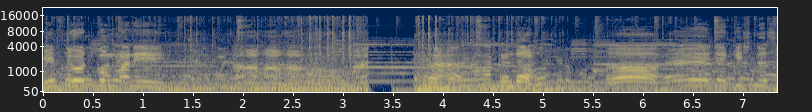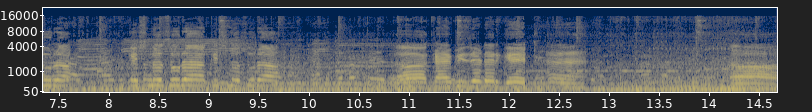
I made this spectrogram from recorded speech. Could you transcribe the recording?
বিদ্যুৎ কোম্পানি এই যে কৃষ্ণচূড়া কৃষ্ণচূড়া কৃষ্ণচূড়া ক্যাবিজেটের গেট হ্যাঁ আহ,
